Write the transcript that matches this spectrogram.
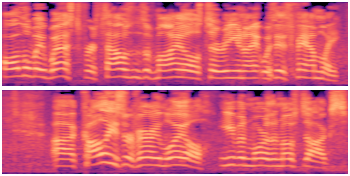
all the way west for thousands of miles to reunite with his family. Uh, collies are very loyal, even more than most dogs.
